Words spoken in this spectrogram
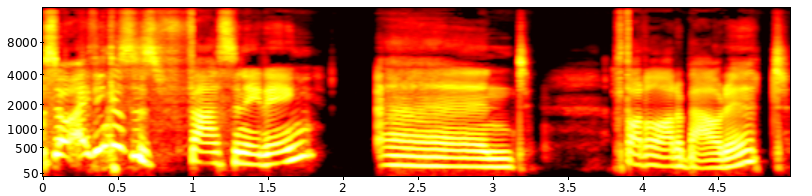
So I think this is fascinating and I've thought a lot about it.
